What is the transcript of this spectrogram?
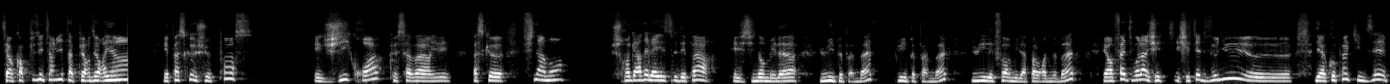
c'est encore plus déterminé. T'as peur de rien. Et parce que je pense et j'y crois que ça va arriver. Parce que finalement, je regardais la liste de départ et je dis non, mais là, lui, il peut pas me battre. Lui, il peut pas me battre. Lui, il est fort, mais il a pas le droit de me battre. Et en fait, voilà, j'étais devenu. Euh, il y a un copain qui me disait,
